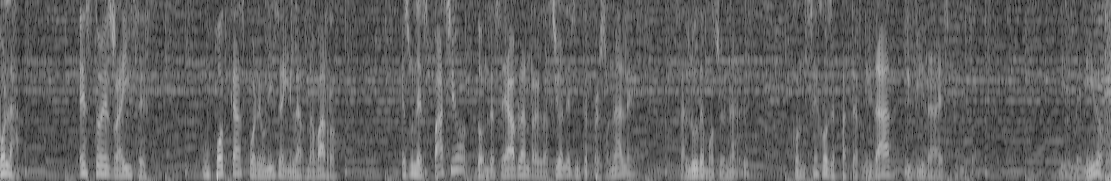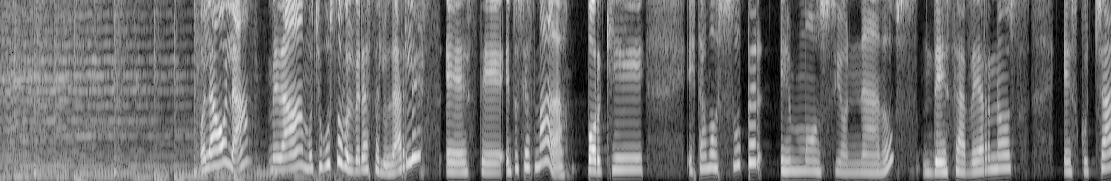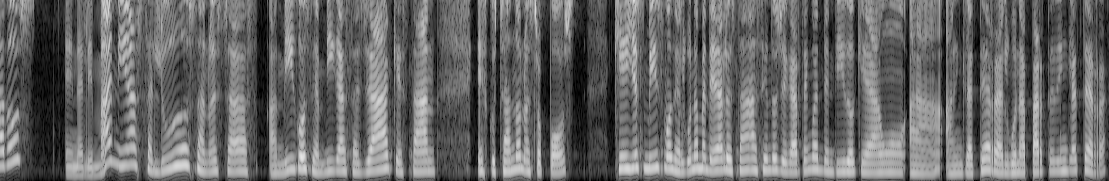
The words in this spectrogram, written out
Hola, esto es Raíces, un podcast por Eunice Aguilar Navarro. Es un espacio donde se hablan relaciones interpersonales, salud emocional, consejos de paternidad y vida espiritual. Bienvenido. Hola, hola. Me da mucho gusto volver a saludarles, este, entusiasmada, porque estamos súper emocionados de sabernos escuchados en Alemania. Saludos a nuestros amigos y amigas allá que están escuchando nuestro post, que ellos mismos de alguna manera lo están haciendo llegar. Tengo entendido que a, a, Inglaterra, alguna parte de Inglaterra.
